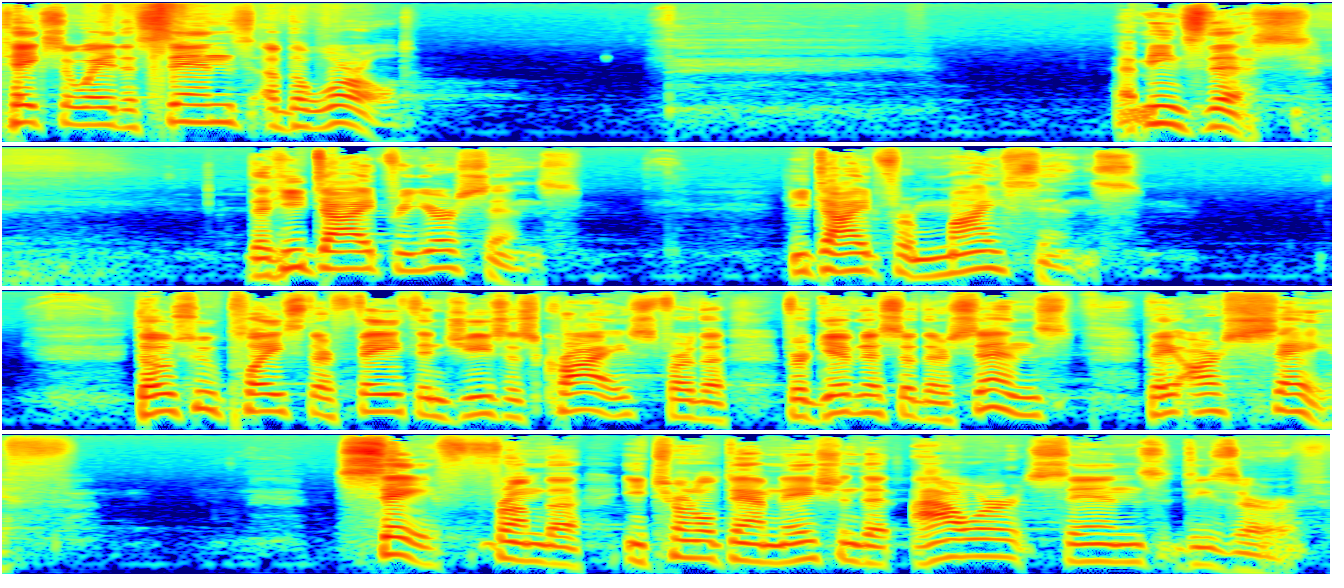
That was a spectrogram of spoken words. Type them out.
takes away the sins of the world. That means this that he died for your sins, he died for my sins. Those who place their faith in Jesus Christ for the forgiveness of their sins, they are safe. Safe from the eternal damnation that our sins deserve.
